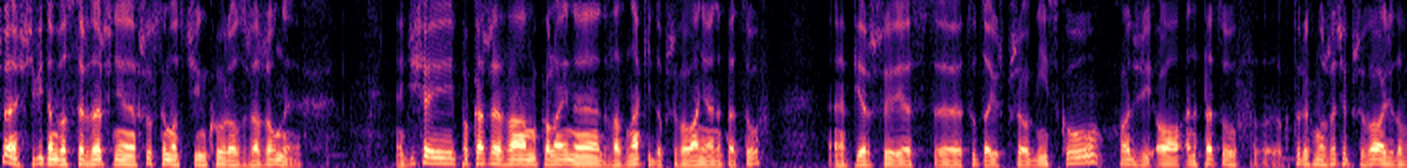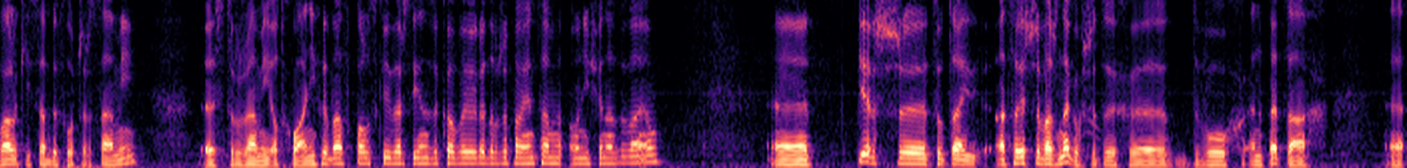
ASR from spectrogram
Cześć, witam Was serdecznie w szóstym odcinku Rozżarzonych. Dzisiaj pokażę Wam kolejne dwa znaki do przywołania NPC-ów. E, Pierwszy jest e, tutaj już przy ognisku. Chodzi o NPC-ów, e, których możecie przywołać do walki z Abyss Watchersami, e, stróżami otchłani chyba w polskiej wersji językowej, o ile dobrze pamiętam, oni się nazywają. Pierwszy tutaj, a co jeszcze ważnego przy tych dwóch NPC-ach,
